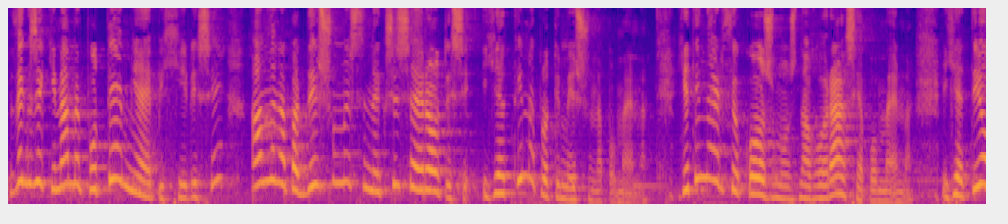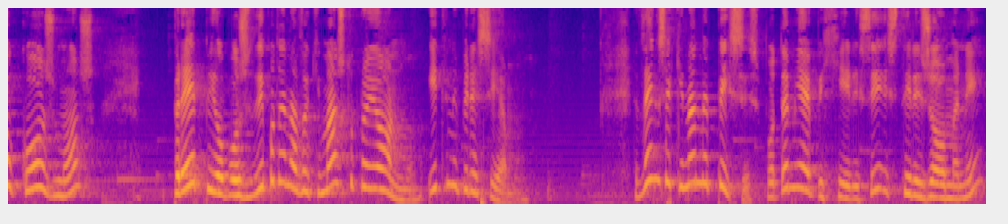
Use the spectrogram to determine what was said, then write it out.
δεν ξεκινάμε ποτέ μια επιχείρηση αν δεν απαντήσουμε στην εξής ερώτηση. Γιατί να προτιμήσουν από μένα; Γιατί να έρθει ο κόσμος να αγοράσει από μένα; Γιατί ο κόσμος πρέπει οπωσδήποτε να δοκιμάσει το προϊόν μου ή την υπηρεσία μου; Δεν ξεκινάμε επίσης ποτέ μια επιχείρηση στηριζόμενη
